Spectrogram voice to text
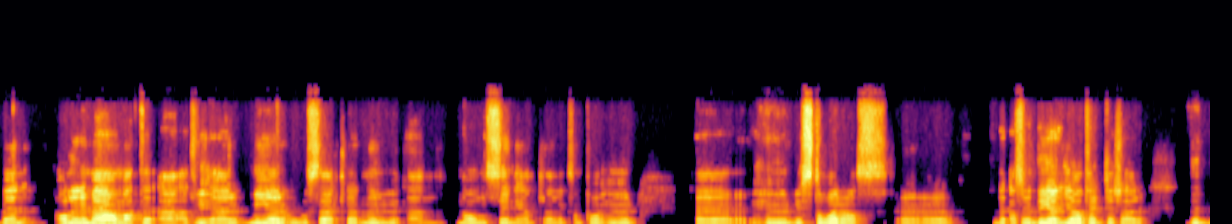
Men håller ni med om att, är, att vi är mer osäkra nu än någonsin egentligen liksom på hur, eh, hur vi står oss? Eh, alltså det, jag tänker så här, det,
